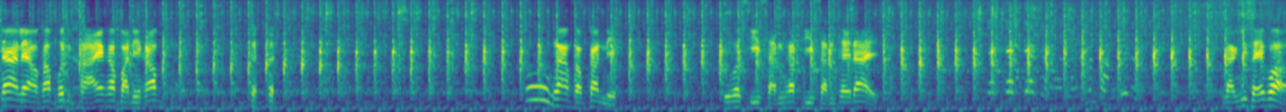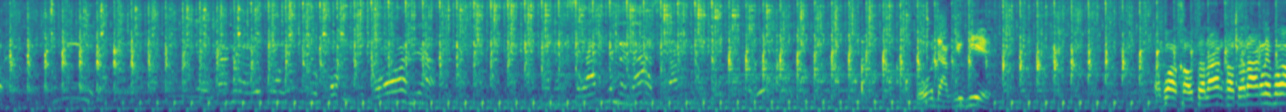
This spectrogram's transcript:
หน้าแล้วครับเพิ่นขายครับบัดนี้ครับโอ้งามครับกันนี่คือว่าสีสันครับสีสันใช้ได้ดังเลยนะหลังที่ใส่พ่อเนี่ยนั่นนั่นแล้ดับมันนะนะสลับโหดังอยู่พี่เอาพ่อเขาตารางเขาตารางเลยพ่อ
